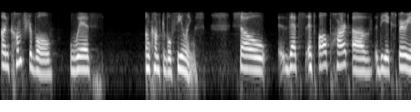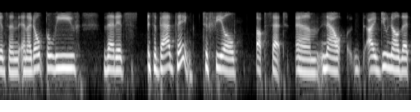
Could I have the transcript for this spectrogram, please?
uncomfortable with uncomfortable feelings. So that's it's all part of the experience and and I don't believe that it's it's a bad thing to feel upset. Um now I do know that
